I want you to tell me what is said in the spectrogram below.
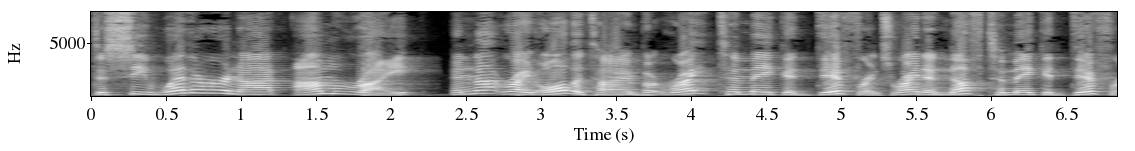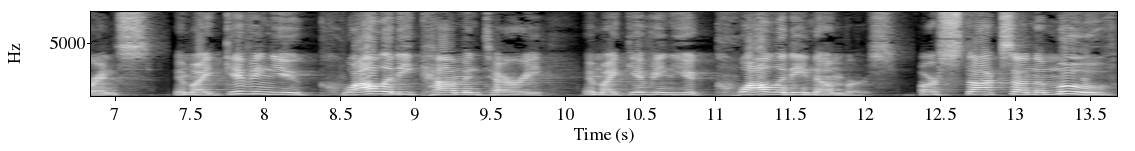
to see whether or not I'm right, and not right all the time, but right to make a difference, right enough to make a difference. Am I giving you quality commentary? Am I giving you quality numbers? Are stocks on the move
